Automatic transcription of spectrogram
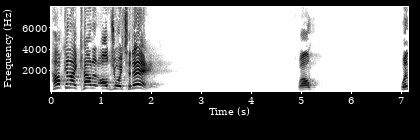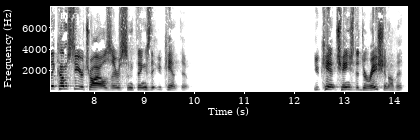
How can I count it all joy today? Well, when it comes to your trials, there's some things that you can't do. You can't change the duration of it,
